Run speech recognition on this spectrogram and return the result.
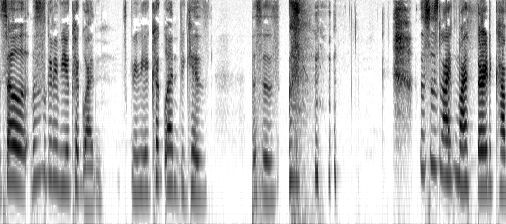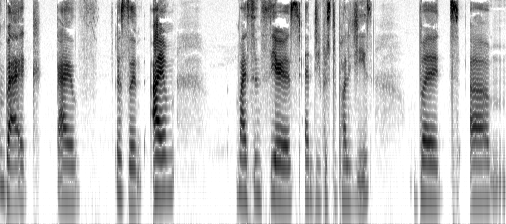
So, this is going to be a quick one. It's going to be a quick one because this is. this is like my third comeback, guys. Listen, I am my sincerest and deepest apologies, but um,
